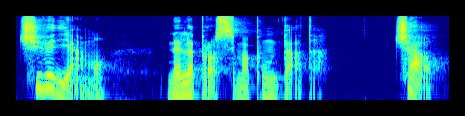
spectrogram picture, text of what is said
ci vediamo nella prossima puntata. Ciao!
